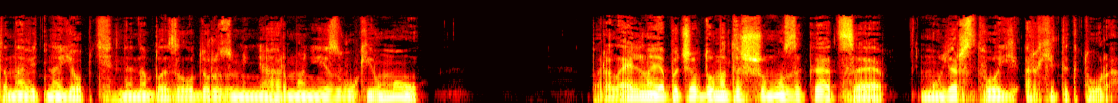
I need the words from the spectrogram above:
та навіть на йопть не наблизило до розуміння гармонії звуків му. Паралельно я почав думати, що музика це мулярство й архітектура,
